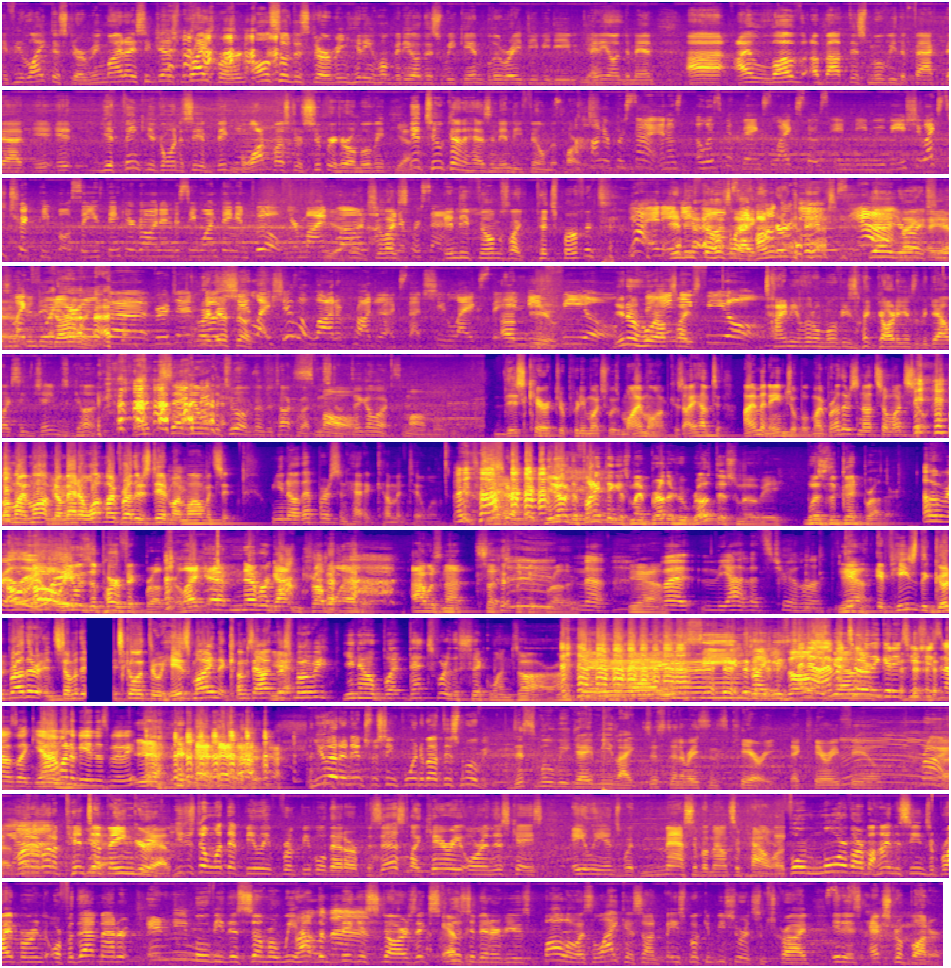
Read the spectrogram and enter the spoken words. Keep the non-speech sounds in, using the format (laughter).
If you like disturbing, might I suggest Brightburn, (laughs) also disturbing, hitting home video this weekend, Blu-ray, DVD, video on demand. Uh, I love about this movie the fact that it, it you think you're going to see a big blockbuster superhero movie. Yeah. It too kind of has an indie film at parts. 100%. And as Elizabeth Banks likes those indie movies. She likes to trick people. So you think you're going in to see one thing and boom, you're mind Yeah. blown. Wait, she 100%. likes indie films like Pitch Perfect? Yeah, and Indie, indie, films like Hunger Games? Games. Yeah, Yeah, you're Like, right. She yeah. is an like indie darling. old uh, virgin. I no, guess she so. like she has a lot of projects that she likes the A indie few. feel. You know who the else indie likes feel? Tiny little movies like Guardians of the Galaxy, James Gunn. I (laughs) sat down with the two of them to talk about Small. this stuff. Take a look. Small movie. this character pretty much was my mom because I have to. I'm an angel, but my brother's not so much so. (laughs) But my mom, no matter what my brothers did, my mom would say, "You know, that person had it coming to him." (laughs) You know, the funny thing is, my brother who wrote this movie was the good brother. Oh, oh, really? Oh, he was the perfect brother. Like, I've never got in trouble ever. I was not such the good brother. No. Yeah. But yeah, that's true, huh? Yeah. If he's the good brother and some of the it's going through his mind that comes out in this movie, You know, but that's where the sick ones are, aren't (laughs) they? Yeah, he seems like he's all I know, I'm a totally good at two shoes, and I was like, yeah, I want to be in this movie. Yeah. (laughs) (laughs) You had an interesting point about this movie. This movie gave me like just generations Carrie, that Carrie feel. Right. Uh, a, lot of, lot of pent up anger. yeah. You just don't want that feeling from people that are possessed, like Carrie, or in this case, aliens with massive amounts of power. For more of our behind the scenes of Brightburn, or for that matter, any movie this summer, we have All the them. biggest stars, exclusive Everything. interviews. Follow us, like us on Facebook, and be sure to subscribe. It is Extra Butter.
